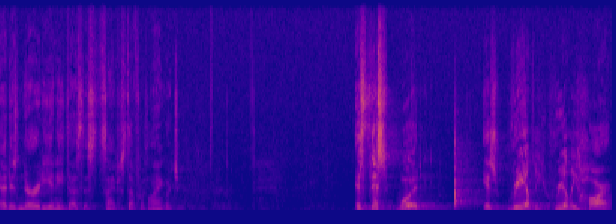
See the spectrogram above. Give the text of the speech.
Ed is nerdy and he does this type of stuff with language? Is this wood is really, really hard.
